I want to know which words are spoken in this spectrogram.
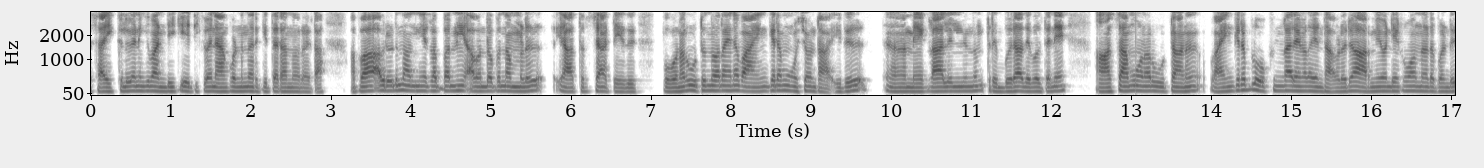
സൈക്കിൾ വേണമെങ്കിൽ വണ്ടി കയറ്റിക്കോ ഞാൻ കൊണ്ടുവന്ന് ഇറക്കി തരാന്ന് പറഞ്ഞിട്ടാ. അപ്പൊ അവരോട് നന്ദിയൊക്കെ പറഞ്ഞ് അവരുടെ ഒപ്പം നമ്മൾ യാത്ര സ്റ്റാർട്ട് ചെയ്ത്. പോണ റൂട്ട് എന്ന് പറഞ്ഞാൽ ഭയങ്കര മോശം ട്ടാ. ഇത് മേഘാലയിൽ നിന്നും ത്രിപുര അതേപോലെ തന്നെ ആസാം പോണ റൂട്ടാണ്. ഭയങ്കര ബ്ലോക്കും കാര്യങ്ങളൊക്കെ ഉണ്ട്. അവിടെ ഒരു ആർമി വണ്ടിയൊക്കെ വന്ന് കിടപ്പുണ്ട്.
